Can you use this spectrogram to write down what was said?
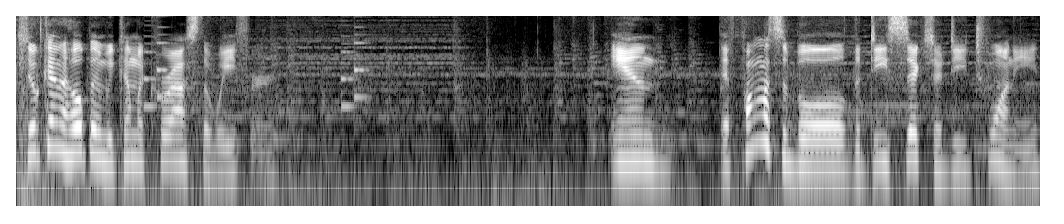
Still kind of hoping we come across the wafer. And, if possible, the D6 or D20.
